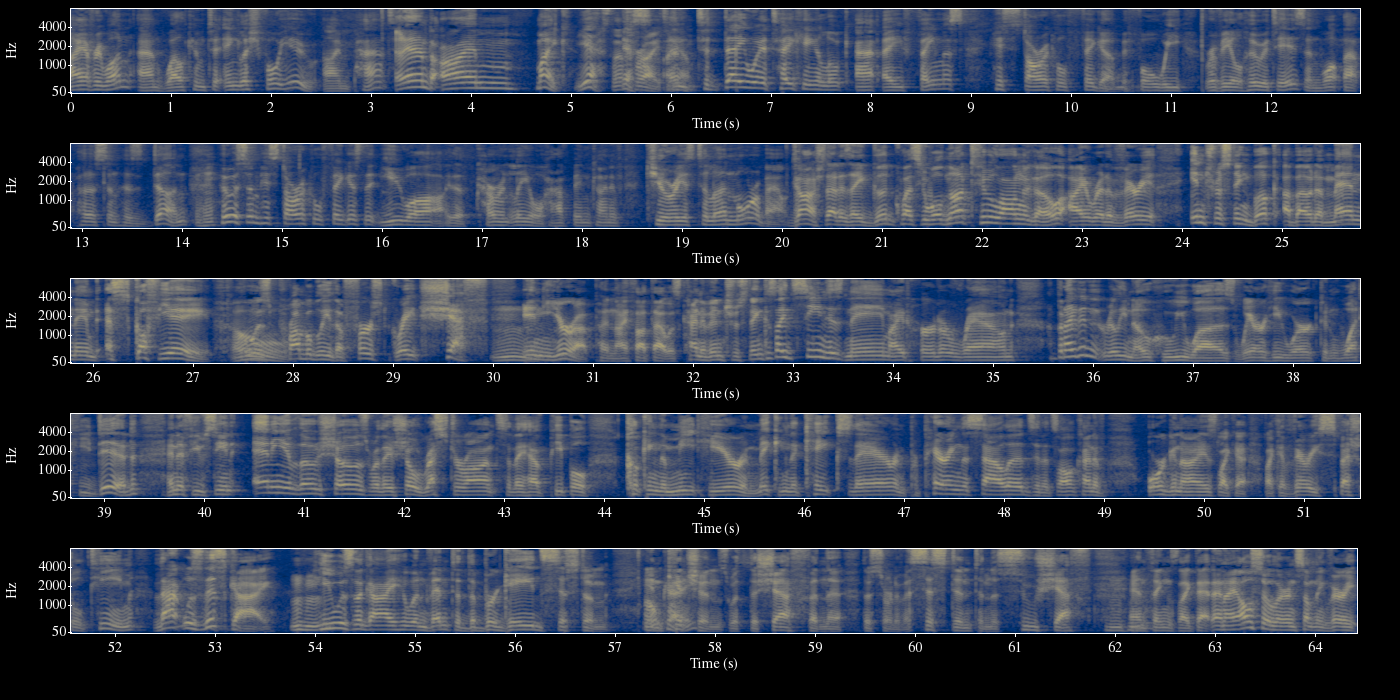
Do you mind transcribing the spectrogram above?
Hi, everyone, and welcome to English for You. I'm Pat. And I'm Mike. Yes, that's Yes, right. I and am. today we're taking a look at a famous historical figure. Before we reveal who it is and what that person has done, Mm-hmm. who are some historical figures that you are either currently or have been kind of curious to learn more about? Gosh, that is a good question. Well, not too long ago, I read a very interesting book about a man named Escoffier, who was Oh. probably the first great chef in Europe. And I thought that was kind of interesting because I'd seen his name, I'd heard around, but I didn't really know who he was, where he worked, and what he did. And if you've seen any of those shows where they show restaurants and they have people cooking the meat here and making the cakes there and preparing the salads, and it's all kind of organized like a like a very special team. That was this guy. Mm-hmm. He was the guy who invented the brigade system in Okay. kitchens with the chef and the the sort of assistant and the sous chef mm-hmm. and things like that. And I also learned something very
